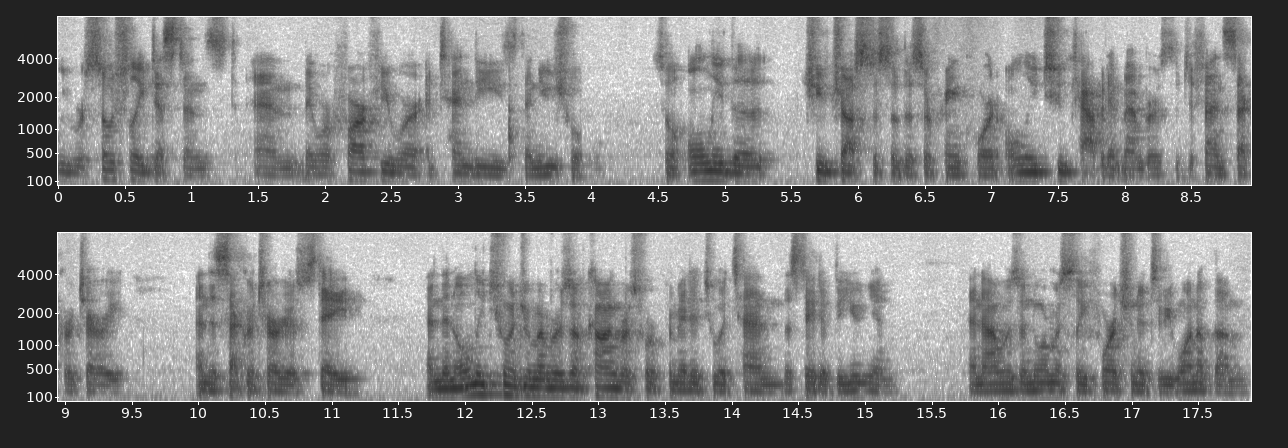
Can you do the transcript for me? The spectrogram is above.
we were socially distanced and there were far fewer attendees than usual. So only the Chief Justice of the Supreme Court, only two cabinet members, the Defense Secretary and the Secretary of State. And then only 200 members of Congress were permitted to attend the State of the Union. And I was enormously fortunate to be one of them.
